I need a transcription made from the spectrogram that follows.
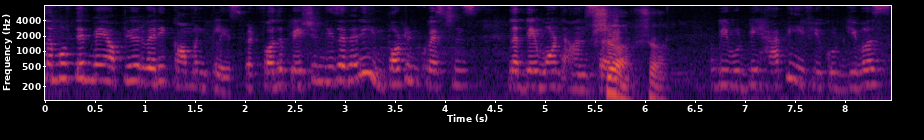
some of them may appear very commonplace, but for the patient, these are very important questions that they want answered. Sure, sure. We would be happy if you could give us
